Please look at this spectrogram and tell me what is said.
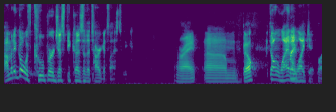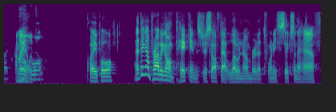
I'm gonna go with Cooper just because of the targets last week. All right. Um, Bill? I don't, I don't like it, but I'm going with Claypool. Claypool. I think I'm probably going Pickens just off that low number, that 26 and a half.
